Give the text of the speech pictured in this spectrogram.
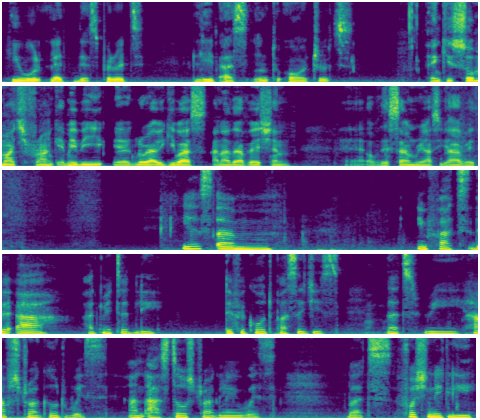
He will let the Spirit lead us into all truths. Thank you so much, Frank. And maybe uh, Gloria will give us another version uh, of the summary as you have it. Yes, um, in fact, there are admittedly difficult passages that we have struggled with and are still struggling with. But fortunately,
